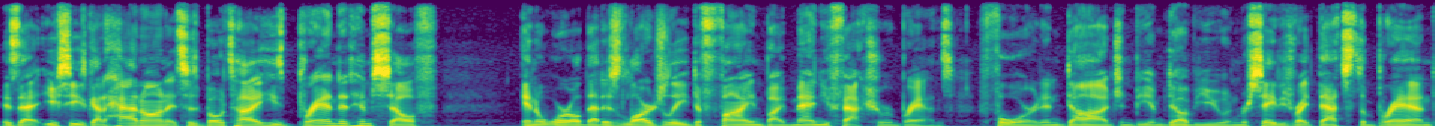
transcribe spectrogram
is that you see he's got a hat on. It says bow tie. He's branded himself in a world that is largely defined by manufacturer brands Ford and Dodge and BMW and Mercedes right? That's the brand.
